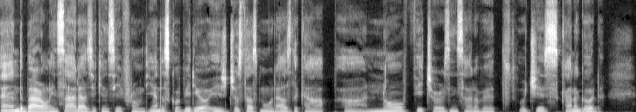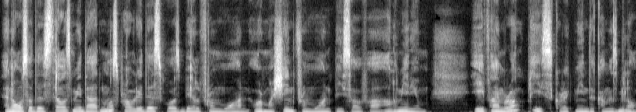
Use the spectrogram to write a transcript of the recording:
And the barrel inside, as you can see from the endoscope video, is just as smooth as the cap. Uh, no features inside of it, which is kind of good. And also this tells me that most probably this was built from one or machined from one piece of uh, aluminium. If I'm wrong, please correct me in the comments below.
